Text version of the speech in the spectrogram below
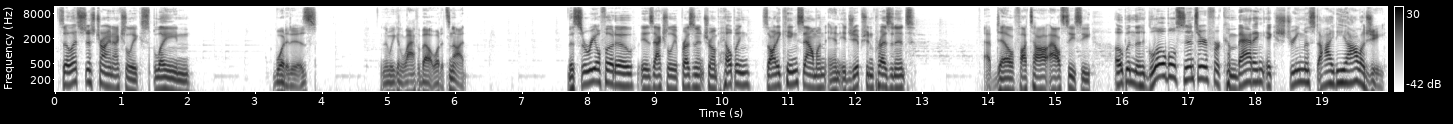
So let's just try and actually explain what it is. And then we can laugh about what it's not. The surreal photo is actually of President Trump helping Saudi King Salman and Egyptian President Abdel Fattah al Sisi open the Global Center for Combating Extremist Ideology.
